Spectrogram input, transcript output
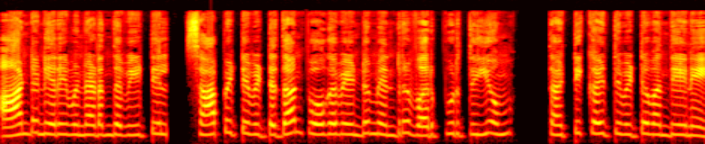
ஆண்டு நிறைவு நடந்த வீட்டில் சாப்பிட்டு விட்டுதான் போக வேண்டும் என்று வற்புறுத்தியும் தட்டிக் கழித்துவிட்டு வந்தேனே.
